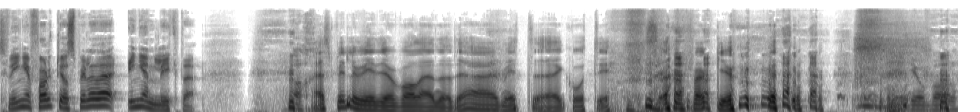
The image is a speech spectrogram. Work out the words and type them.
tvinge folk til å spille det. Ingen liker det. Jeg spiller videoball ennå, det er mitt uh, godtid. Så fuck you. Videoball.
